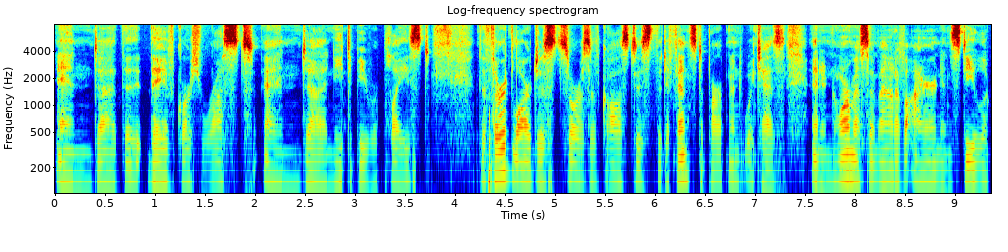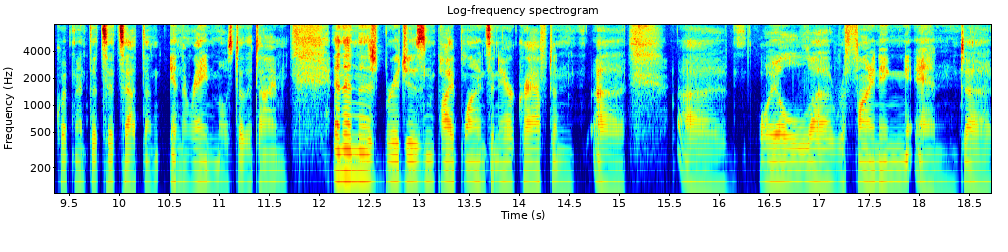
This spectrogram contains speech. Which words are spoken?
and the, they of course rust and uh, need to be replaced. The third largest source of cost is the Defense Department, which has an enormous amount of iron and steel equipment that sits out in the rain most of the time. And then there's bridges and pipelines and aircraft and uh, uh, oil uh, refining and uh,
